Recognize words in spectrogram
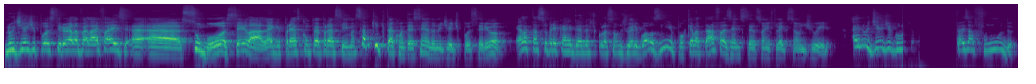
No dia de posterior, ela vai lá e faz uh, uh, sumô, sei lá, leg press com o pé para cima. Sabe o que está acontecendo no dia de posterior? Ela está sobrecarregando a articulação do joelho igualzinha, porque ela está fazendo extensão e flexão de joelho. Aí no dia de glúteo, faz afundo.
